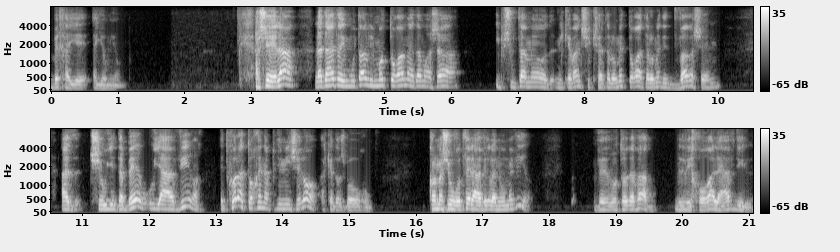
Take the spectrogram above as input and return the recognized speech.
בחיי היומיום. השאלה לדעת האם מותר ללמוד תורה מאדם רשע היא פשוטה מאוד, מכיוון שכשאתה לומד תורה, אתה לומד את דבר השם, אז כשהוא ידבר, הוא יעביר את כל התוכן הפנימי שלו, הקדוש ברוך הוא. כל מה שהוא רוצה להעביר לנו הוא מביא. ואותו דבר, לכאורה להבדיל,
